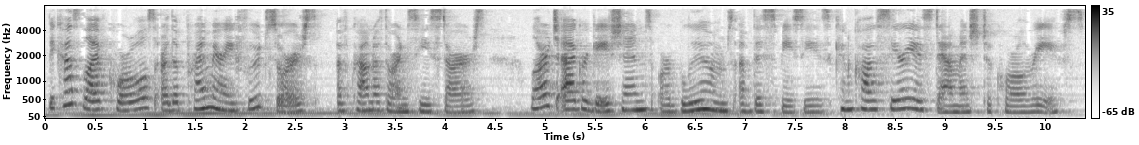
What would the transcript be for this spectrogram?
Because live corals are the primary food source of crown of thorns sea stars, large aggregations or blooms of this species can cause serious damage to coral reefs.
